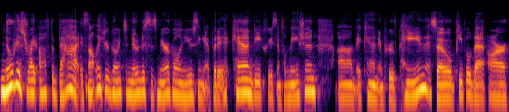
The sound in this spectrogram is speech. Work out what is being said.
notice right off the bat. It's not like you're going to notice this miracle in using it, but it can decrease inflammation. Um, it can improve pain. So, people that are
